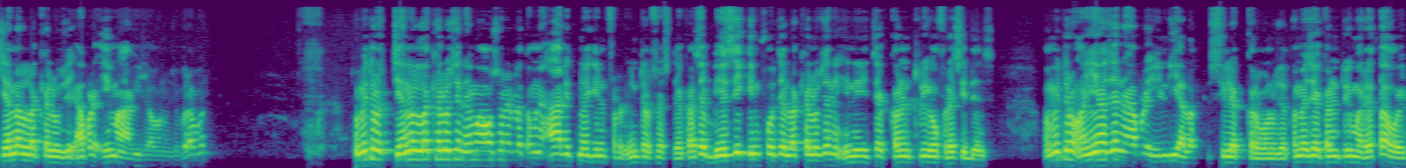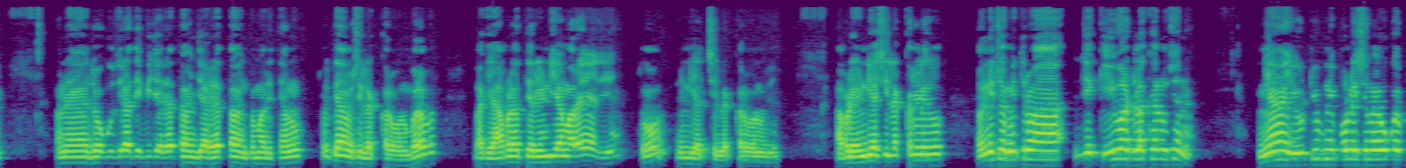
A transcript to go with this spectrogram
ચેનલ લખેલું છે. આપણે એમાં આવી જવાનું છે, બરાબર? તો મિત્રો ચેનલ લખેલું છે ને, એમાં આવશો એટલે તમને આ રીતનો એક ઇન્ટરફેસ દેખાશે. બેઝિક ઇન્ફો જે લખેલું છે ને, એની નીચે કન્ટ્રી ઓફ રેસિડેન્સ તો મિત્રો, અહીંયા છે ને આપણે ઇન્ડિયા સિલેક્ટ કરવાનું છે. તમે જે કન્ટ્રીમાં રહેતા હોય અને જો ગુજરાતી બીજે રહેતા હોય જ્યાં રહેતા હોય તમારે ત્યાંનું, તો ત્યાંનું સિલેક્ટ કરવાનું, બરાબર? બાકી આપણે અત્યારે ઇન્ડિયામાં રહ્યા છીએ, તો ઇન્ડિયા જ સિલેક્ટ કરવાનું છે. આપણે ઇન્ડિયા સિલેક્ટ કરી લીધું. અને જો મિત્રો, આ જે કીવર્ડ લખેલું છે ને, ત્યાં યુટ્યુબની પોલિસીમાં એવું કોઈ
